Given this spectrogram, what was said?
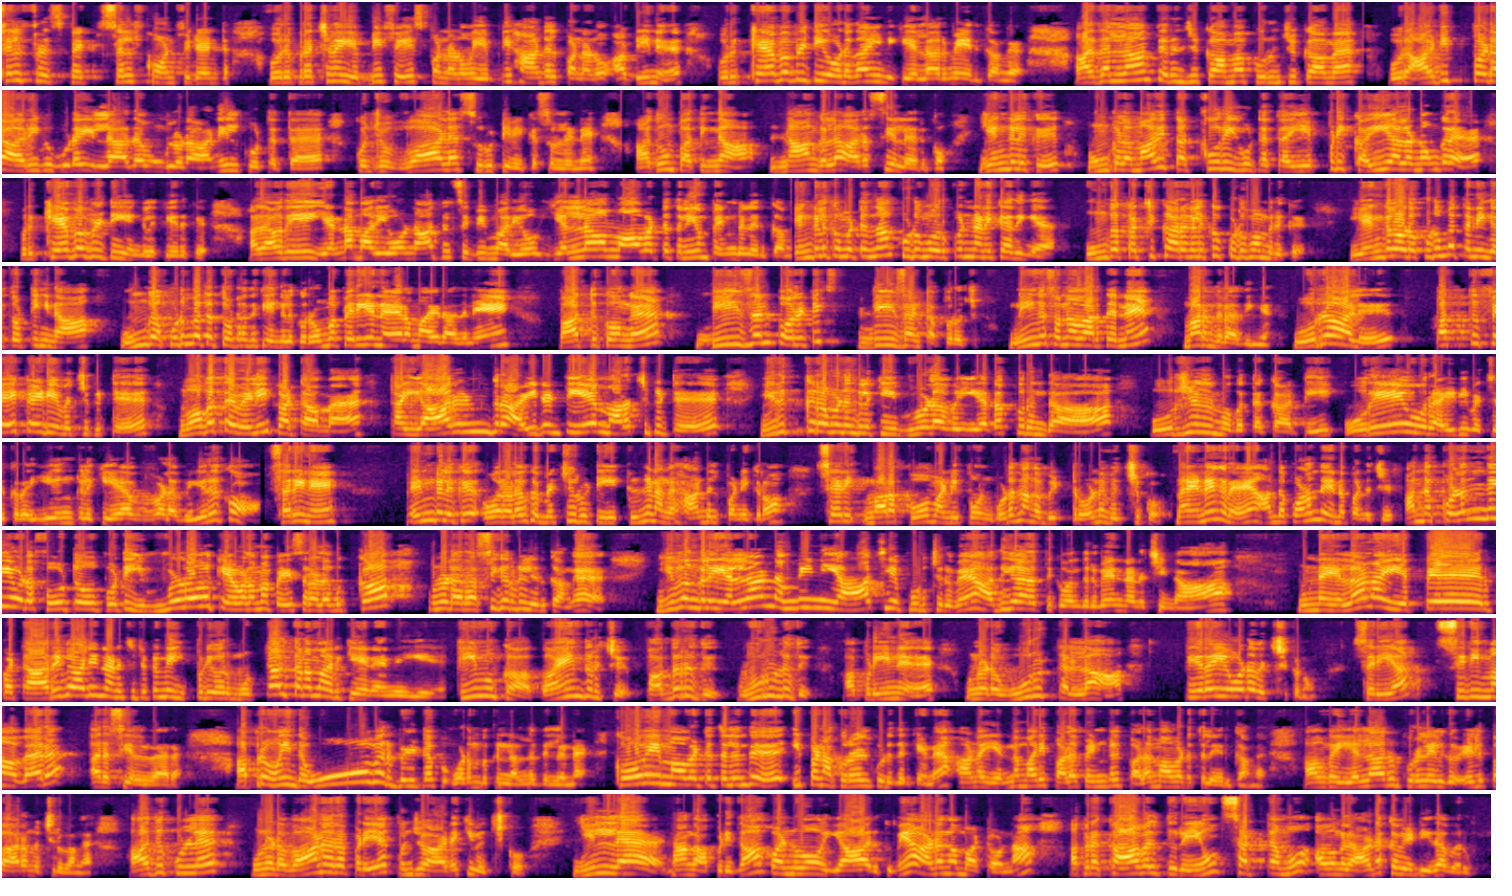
செல்ஃப் ரெஸ்பெக்ட் செல்ஃப் கான்பிடென்ட் ஒரு பிரச்சனை எப்படி ஃபேஸ் பண்ணணும் எப்படி ஹேண்டில் பண்ணணும் அப்படின்னு ஒரு கேபபிலிட்டியோட தான் இன்னைக்கு எல்லாருமே இருக்காங்க. அதெல்லாம் தெரிஞ்சுக்காம புரிஞ்சுக்காம ஒரு அடிப்படை அறிவு கூட இல்லாத உங்களோட அணில் கூட்டத்தை கொஞ்சம் வாழ சுருட்டி வைக்க சொல்லுனே. அதுவும் பாத்தீங்கன்னா நாங்களாம் அரசியல்ல இருக்கோம். எங்களுக்கு உங்களை மாதிரி தற்கூரி கூட்டத்தை எப்படி கையாளணுங்கிற ஒரு கேபபிலிட்டி எங்களுக்கு இருக்கு. அதாவது என்ன மாதிரியோ நாத்தில் சிபி மாதிரியோ எல்லா மாவட்டத்திலயும் பெண்கள் இருக்காங்க. எங்களுக்கு மட்டும்தான் குடும்பம் இருக்குன்னு நினைக்காதீங்க. உங்க கட்சிக்காரங்களுக்கு குடும்பம் இருக்கு. எங்களோட குடும்பத்தை நீங்க தொட்டீங்கன்னா உங்க குடும்பத்தை தொடுறதுக்கு எங்களுக்கு ரொம்ப பெரிய நேரம் ஆயிராதுனே. பாத்துக்கோங்க. டீசன்ட் பாலிடிக்ஸ் டீசன்ட் அப்ரோச் நீங்க சொன்ன வார்த்தை என்ன? மறந்துடாதீங்க. ஒரு ஆளு பத்து ஃபேக் ஐடிய வச்சுக்கிட்டு முகத்தை வெளி காட்டாம தான் யாருங்கிற ஐடென்டிட்டியே மறைச்சுக்கிட்டு இருக்கிறவனுங்களுக்கு இவ்வளவு எதப்பு இருந்தா ஒரிஜினல் முகத்தை காட்டி ஒரே ஒரு ஐடி வச்சுக்கிற எங்களுக்கு எவ்வளவு இருக்கும்? சரினே பெண்களுக்கு ஓரளவுக்கு மெச்சூரிட்டிக்கு நாங்க ஹேண்டில் பண்ணிக்கிறோம். சரி மறப்போம் மன்னிப்போம் கூட நாங்க விட்டுறோம்னு வச்சுக்கோ. நான் என்னங்கிறேன் அந்த குழந்தை என்ன பண்ணுச்சு? அந்த குழந்தையோட போட்டோவை போட்டு இவ்வளவு கேவலமா பேசுற அளவுக்கா உன்னோட ரசிகர்கள் இருக்காங்க. இவங்களை எல்லாம் நம்பி நீ ஆட்சியை புடிச்சிருவேன் அதிகாரத்துக்கு வந்துருவேன்னு நினைச்சினா உன்னை எல்லாம் நான் எப்பேற்பட்ட அறிவாளின்னு நினைச்சிட்டு இருக்கேன்னு இப்படி ஒரு முட்டாள்தனமா இருக்கேனே நீ திமுக பயந்துருச்சு பதறுது உருளுது அப்படின்னு உன்னோட உருட்டெல்லாம் திரையோட வச்சுக்கணும். சரியா? சினிமா வேற அரசியல் வேற. அப்புறம் இந்த ஓவர் பில்டப் உடம்புக்கு நல்லது இல்லைன்னு. கோவை மாவட்டத்துல இருந்து இப்ப நான் குரல் கொடுத்திருக்கேன்னு ஆனா என்ன மாதிரி பல பெண்கள் பல மாவட்டத்துல இருக்காங்க. அவங்க எல்லாரும் குரல் எழு- எழுப்ப ஆரம்பிச்சிருவாங்க. அதுக்குள்ள உன்னோட வானரப்படைய கொஞ்சம் அடக்கி வச்சுக்கோ. இல்ல நாங்க அப்படிதான் பண்ணுவோம். யாருக்குமே அடங்க மாட்டோம்னா அப்புறம் காவல்துறையும் சட்டமும் அவங்கள அடக்க வேண்டியதா வரும்.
